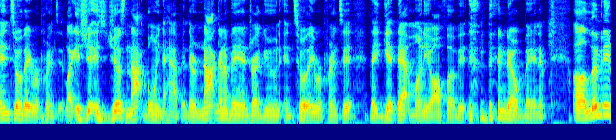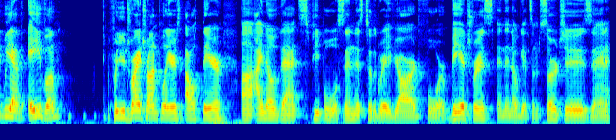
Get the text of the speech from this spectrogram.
until they reprint it. Like it's just it's just not going to happen. They're not gonna ban Dragoon until they reprint it. They get that money off of it, then they'll ban it. Uh, limited, we have Ava. For you Drytron players out there, uh, I know that people will send this to the graveyard for Beatrice, and then they'll get some searches, and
